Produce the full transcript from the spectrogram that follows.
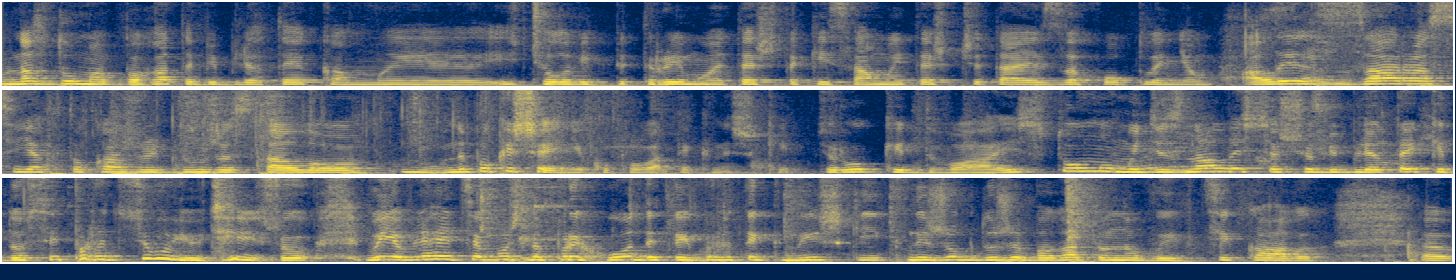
У нас вдома багата бібліотека. Ми і чоловік підтримує теж такий самий, теж читає з захопленням. Але зараз, як то кажуть, дуже стало ну, не по кишені купувати книжки. Роки два із тому ми дізналися, що бібліотеки досі працюють, і що виявляється, можна приходити і брати книжки, і книжок дуже багато нових, цікавих, е,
